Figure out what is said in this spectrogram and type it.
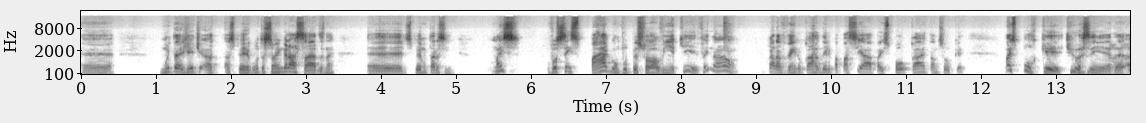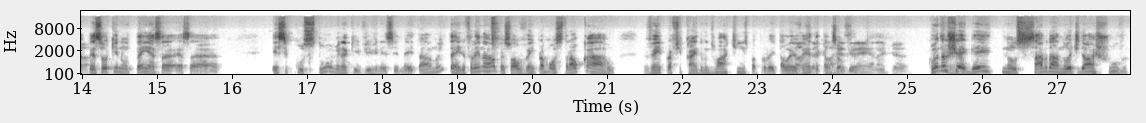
é, muita gente, a, as perguntas são engraçadas, né? É, eles perguntaram assim, mas vocês pagam para o pessoal vir aqui? Eu falei, não, cara vem no carro dele para passear, para expor o carro e tal, não sei o quê. Mas por quê? Tipo assim, uhum. a pessoa que não tem essa, essa, esse costume, né, que vive nesse meio e tal, não entende. Eu falei, não, o pessoal vem para mostrar o carro, vem para ficar em Domingos Martins, para aproveitar o evento, não sei resenha, o quê. Né, que... Quando eu Sim. cheguei no sábado à noite, deu uma chuva.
